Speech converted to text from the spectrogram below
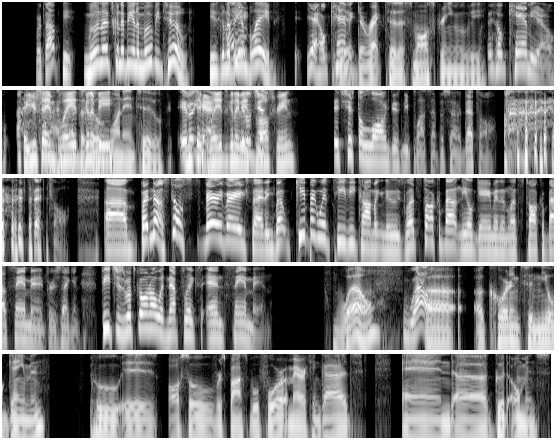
what's up? Moon Knight's going to be in a movie too. He's going to I be in Blade. Yeah, he'll yeah, cameo. direct to the small screen movie. He'll cameo. Are you saying Shot Blade's going to episode be? one and two. You It'll- say yeah, Blade's going to be a it'll small just- screen? it's just a long Disney Plus episode. That's all. That's all. Um, but no, still s- very, very exciting. But keeping with TV comic news, let's talk about Neil Gaiman and let's talk about Sandman for a second. Features, what's going on with Netflix and Sandman? Well, Wow. uh, according to Neil Gaiman, who is also responsible for American Gods and uh, Good Omens,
